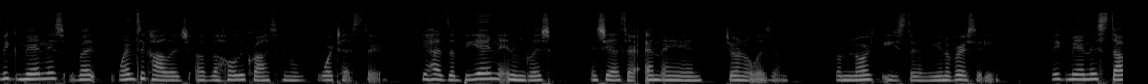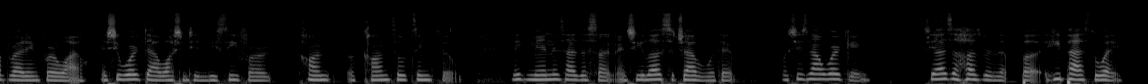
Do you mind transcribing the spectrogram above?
McManus went to college of the Holy Cross in Worcester. She has a BA in English and she has her MA in journalism from Northeastern University. McManus stopped writing for a while, and she worked at Washington, D.C. for a, con- a consulting firm. McManus has a son, and she loves to travel with him when she's not working. She has a husband, that, but he passed away.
